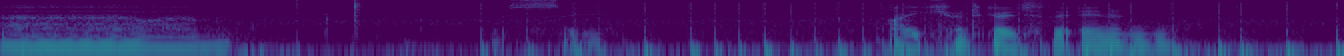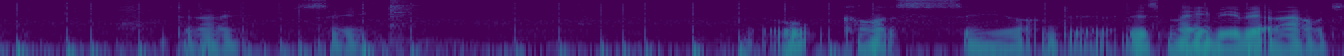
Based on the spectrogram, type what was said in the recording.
Uh, let's see. I could go to the inn and I don't know. See. Oh, can't see what I'm doing. This may be a bit loud.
